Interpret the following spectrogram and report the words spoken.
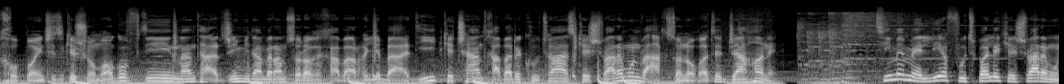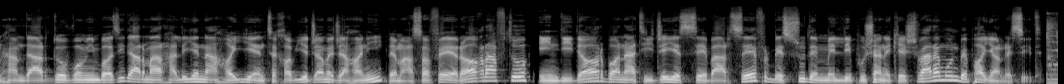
خب با این چیزی که شما گفتین من ترجیح میدم برم سراغ خبرهای بعدی که چند خبر کوتاه از کشورمون و اقصا جهانه تیم ملی فوتبال کشورمون هم در دومین بازی در مرحله نهایی انتخابی جام جهانی به مساف عراق رفت و این دیدار با نتیجه 3 بر 0 به سود ملی پوشان کشورمون به پایان رسید.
